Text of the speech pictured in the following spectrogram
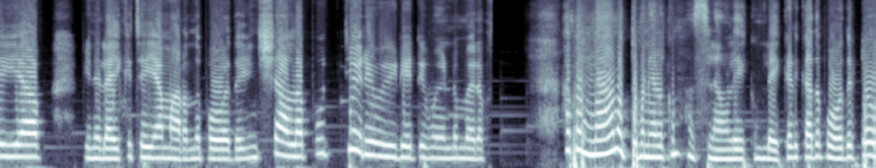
ചെയ്യുക പിന്നെ ലൈക്ക് ചെയ്യാൻ മറന്നു പോകരുത് ഇൻഷാല്ല പുതിയൊരു വീഡിയോ ആയിട്ട് വീണ്ടും വരാം. അപ്പൊ എല്ലാ മുത്തുമണികൾക്കും അസ്സാം വലൈക്കും ലൈക്ക് അടിക്കാതെ പോകട്ടോ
